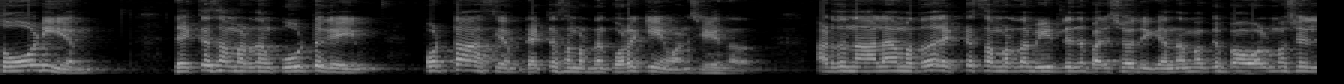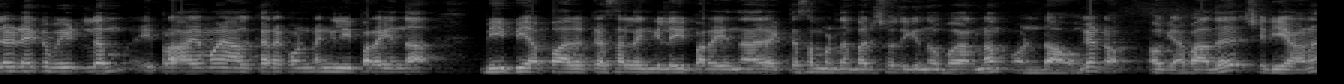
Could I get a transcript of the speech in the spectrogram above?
സോഡിയം രക്തസമ്മർദ്ദം കൂട്ടുകയും പൊട്ടാസ്യം രക്തസമ്മർദ്ദം കുറയ്ക്കുകയുമാണ് ചെയ്യുന്നത്. അടുത്ത നാലാമത്തത് രക്തസമ്മർദ്ദം വീട്ടിൽ നിന്ന് പരിശോധിക്കാം. നമുക്കിപ്പോൾ ഓൾമോസ്റ്റ് എല്ലാവരുടെയൊക്കെ വീട്ടിലും ഈ പ്രായമായ ആൾക്കാരൊക്കെ ഉണ്ടെങ്കിൽ ഈ പറയുന്ന ബി പി അപ്പാലറ്റസ് അല്ലെങ്കിൽ ഈ പറയുന്ന രക്തസമ്മർദ്ദം പരിശോധിക്കുന്ന ഉപകരണം ഉണ്ടാവും. കേട്ടോ? ഓക്കെ അപ്പോൾ അത് ശരിയാണ്.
